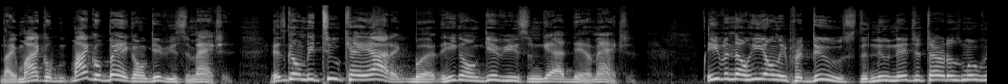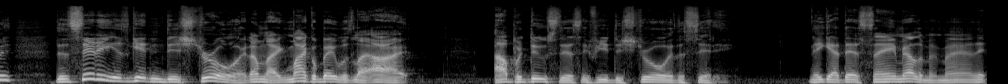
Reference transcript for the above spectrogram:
Like Michael Michael Bay gonna give you some action. It's gonna be too chaotic, but he gonna give you some goddamn action even though he only produced the new Ninja Turtles movie, the city is getting destroyed. I'm like, Michael Bay was like, all right, I'll produce this if you destroy the city. They got that same element, man.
